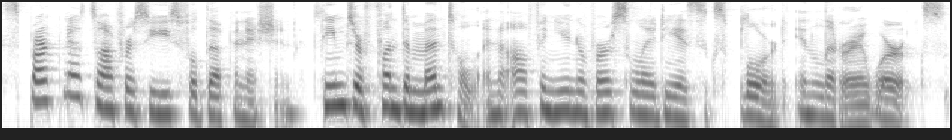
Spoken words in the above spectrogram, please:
SparkNotes offers a useful definition. Themes are fundamental and often universal ideas explored in literary works.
